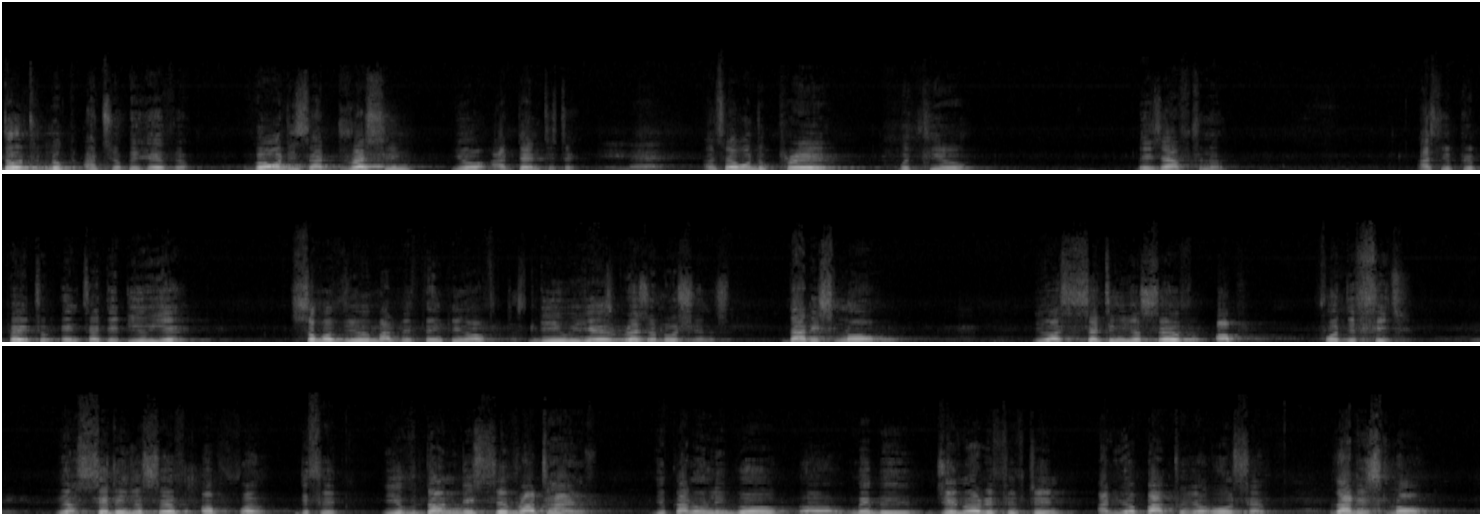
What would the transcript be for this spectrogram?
Don't look at your behavior. God is addressing your identity. Amen. And so I want to pray with you this afternoon. As we prepare to enter the new year, some of you might be thinking of New Year resolutions. That is law. You are setting yourself up for defeat. You are setting yourself up for defeat. You've done this several times. You can only go uh, maybe January 15 and you're back to your old self. That is law.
